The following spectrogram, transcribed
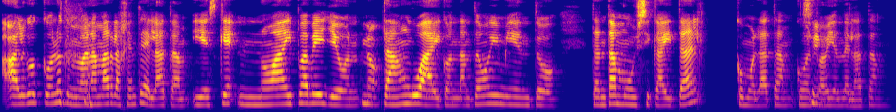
algo con lo que me van a amar la gente de Latam. Y es que no hay pabellón No. tan guay, con tanto movimiento, tanta música y tal, como Latam, como Sí. el pabellón de Latam.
